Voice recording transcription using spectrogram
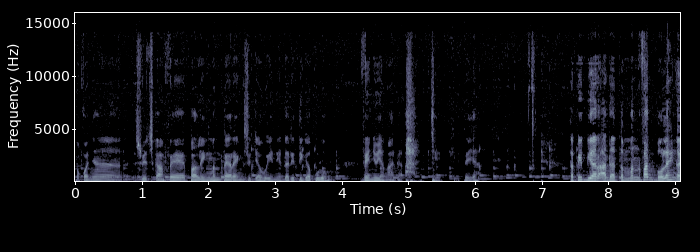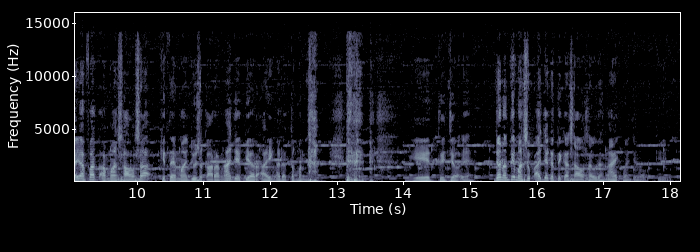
Pokoknya Switch Cafe paling mentereng sejauh ini dari 30 venue yang ada. Ah, cek gitu ya. Tapi biar ada temen, Fat boleh nggak ya Fat sama salsa kita maju sekarang aja biar Aing ada temen. gitu Jo ya. Jo nanti masuk aja ketika salsa udah naik mah Jo gitu.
